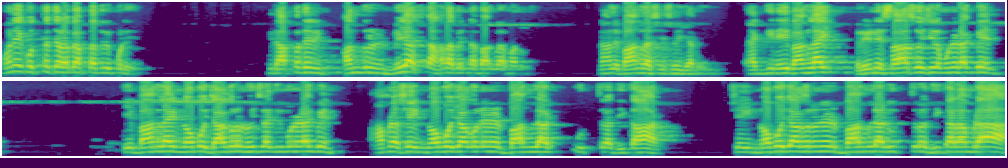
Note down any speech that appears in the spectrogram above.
অনেক অত্যাচার হবে আপনাদের উপরে। কিন্তু আপনাদের আন্দোলনের মেজাজটা হারাবেন না বাংলার মানুষ। নাহলে বাংলা শেষ হয়ে যাবে। একদিন এই বাংলায় রেনে সাহস হয়েছিল মনে রাখবেন। এই বাংলায় নব জাগরণ হয়েছিল একদিন মনে রাখবেন। আমরা সেই নবজাগরণের বাংলার উত্তরাধিকার। সেই নবজাগরণের বাংলার উত্তরাধিকার আমরা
